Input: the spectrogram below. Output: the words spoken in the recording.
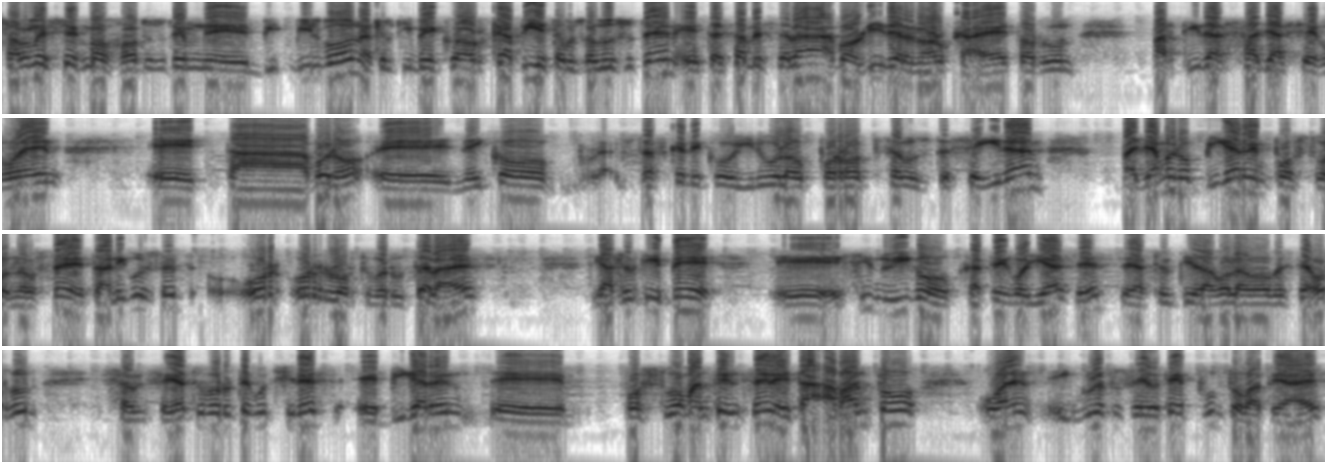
Salomezek mo, jokatu zuten e, Bi- Bilbon, atletimeko aurka, bi eta buzgaldu zuten, eta ez bezala, bo, lideren aurka, eh, eta orduan partida zaila zegoen, eta, bueno, e, nahiko, azkeneko iruela porrot zen dute segidan, baina, bueno, bigarren postuan dauzte, eta nik uste hor, hor lortu berutela, ez? Atleti B, e, ezin du igo kategoriaz, ez? E, atleti dago lago beste, orduan, za- zaiatu berute gutxinez, e, bigarren e, postua mantentzen, eta abanto, oaren inguratu zaiote punto batea, ez?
